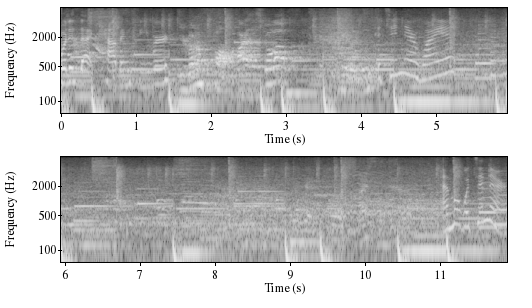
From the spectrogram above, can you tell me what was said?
What is that, cabin fever? You're gonna fall. Alright, let's go out. It's in there, Wyatt. Emma, what's in there?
